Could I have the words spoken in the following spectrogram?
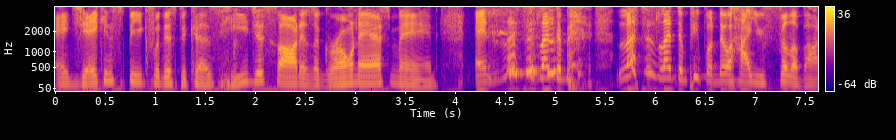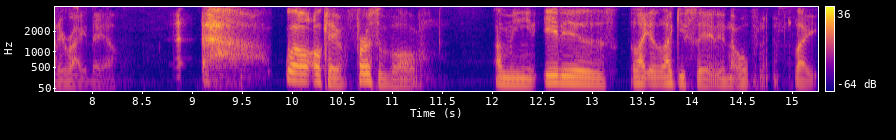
And Jay can speak for this because he just saw it as a grown ass man. And let's just let the let's just let the people know how you feel about it right now. Well, okay. First of all, I mean, it is like like you said in the opening, like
